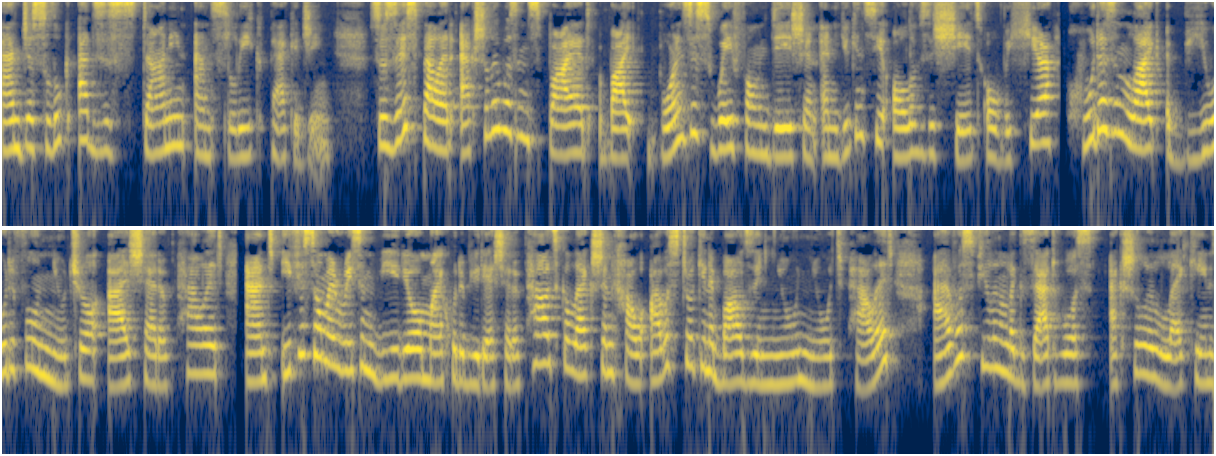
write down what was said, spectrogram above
and just look at the stunning and sleek packaging. So this palette actually was inspired by Born This Way foundation and you can see all of the shades over here. Who doesn't like a beautiful neutral eyeshadow palette? And if you saw my recent video, my Huda Beauty eyeshadow palette collection, how I was talking about the new nude palette, I was feeling like that was actually lacking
